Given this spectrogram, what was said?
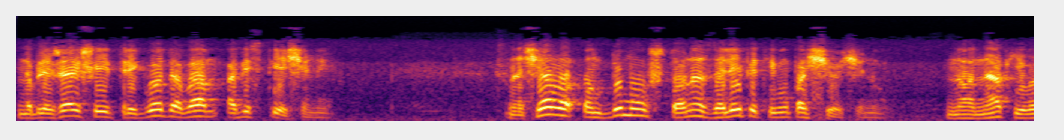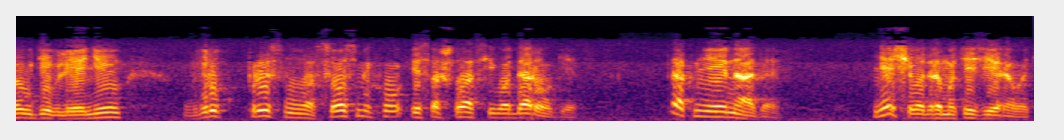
на ближайшие три года вам обеспечены. Сначала он думал, что она залепит ему пощечину, но она, к его удивлению, вдруг прыснула со смеху и сошла с его дороги. Так мне и надо. Нечего драматизировать.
